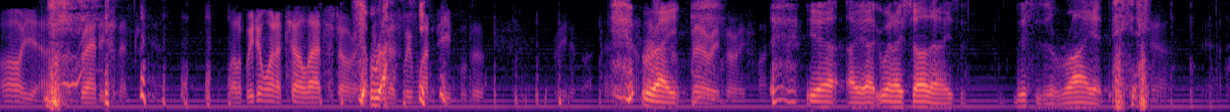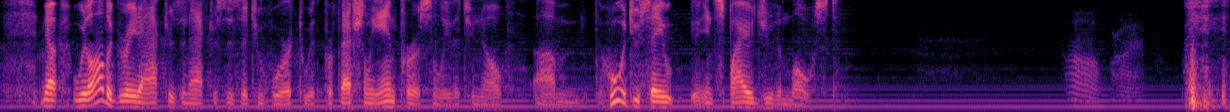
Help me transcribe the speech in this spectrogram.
oh yeah, Brandy Sniffer. Well, we don't want to tell that story because we want people to read about That's Right. Very, very funny. Yeah, I, I, when I saw that, I said, "This is a riot." Yeah. now, with all the great actors and actresses that you've worked with, professionally and personally, that you know, um, who would you say inspired you the most? Oh, Brian.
